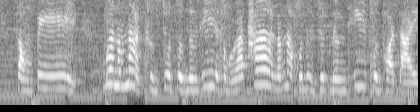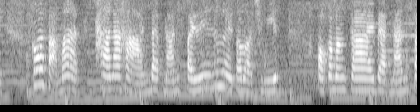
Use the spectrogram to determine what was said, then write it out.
2 ปี เมื่อน้ำหนักถึงจุดจุดหนึ่งที่สมมติว่าถ้าน้ำหนักคุณถึงจุดหนึ่งที่คุณพอใจ ก็สามารถทานอาหารแบบนั้นไปเรื่อยๆ ตลอดชีวิต ออกกำลังกายแบบนั้นไป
